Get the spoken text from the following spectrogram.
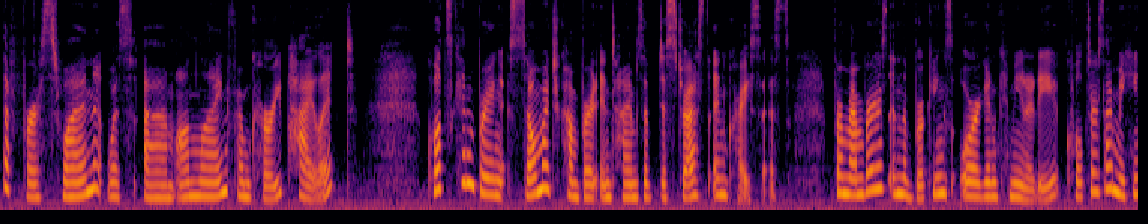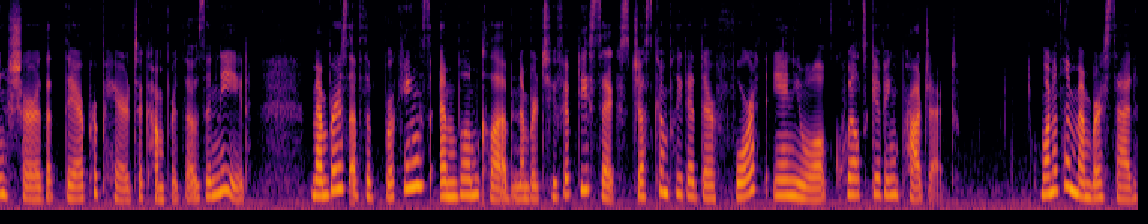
The first one was um, online from Curry Pilot. Quilts can bring so much comfort in times of distress and crisis. For members in the Brookings, Oregon community, quilters are making sure that they're prepared to comfort those in need. Members of the Brookings Emblem Club number 256 just completed their fourth annual quilt giving project. One of the members said,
